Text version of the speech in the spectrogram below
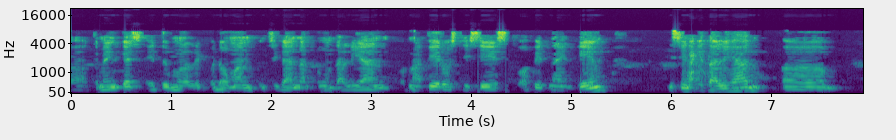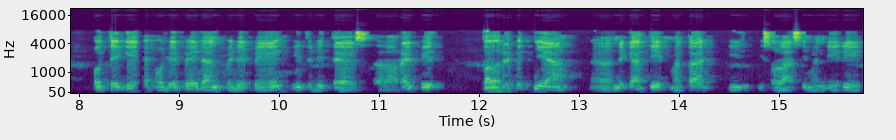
Kemenkes itu melalui pedoman pencegahan dan pengendalian coronavirus disease COVID-19 di sini kita lihat uh, eh, OTG, ODP, dan PDP itu dites uh, rapid. Kalau rapidnya uh, negatif, maka isolasi mandiri.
